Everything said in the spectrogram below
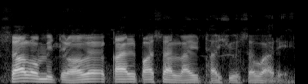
ચાલો મિત્રો હવે કાલ પાછા લાઈવ થઈશું સવારે.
